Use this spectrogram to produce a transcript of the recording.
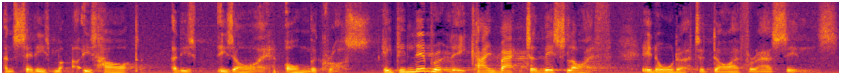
and set his, his heart and his, his eye on the cross. He deliberately came back to this life in order to die for our sins.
